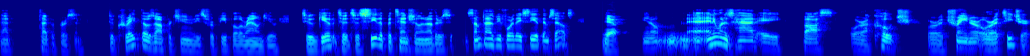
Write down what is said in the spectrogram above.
that type of person to create those opportunities for people around you to give to to see the potential in others sometimes before they see it themselves. Yeah. You know anyone who's had a boss or a coach or a trainer or a teacher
